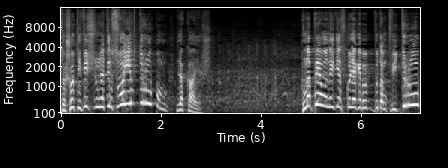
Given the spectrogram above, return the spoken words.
Та що ти вічно мене тим своїм трупом лякаєш? На пиво не йди з колегами, бо там твій труп.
